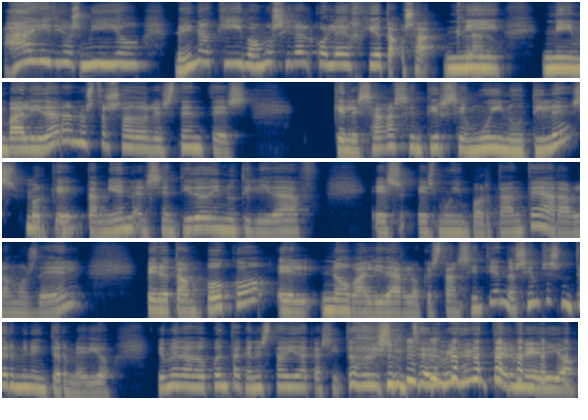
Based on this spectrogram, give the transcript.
ay Dios mío, ven aquí, vamos a ir al colegio. ta-". O sea, ni, ni invalidar a nuestros adolescentes que les haga sentirse muy inútiles, porque también el sentido de inutilidad es, es muy importante, ahora hablamos de él, pero tampoco el no validar lo que están sintiendo. Siempre es un término intermedio. Yo me he dado cuenta que en esta vida casi todo es un término intermedio.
